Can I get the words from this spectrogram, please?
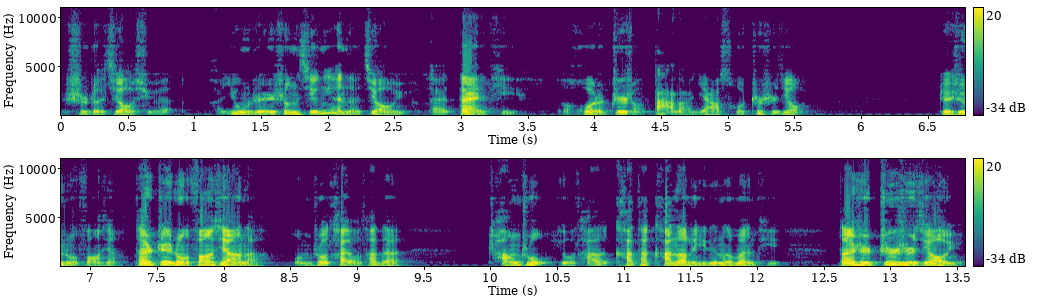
式的教学啊，用人生经验的教育来代替，或者至少大大压缩知识教育，这是一种方向。但是这种方向呢，我们说它有它的长处，有它看他看到了一定的问题。但是知识教育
